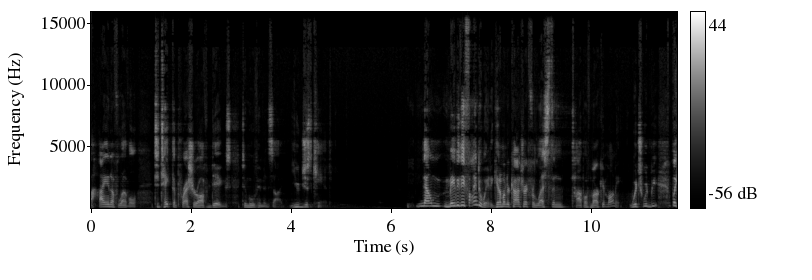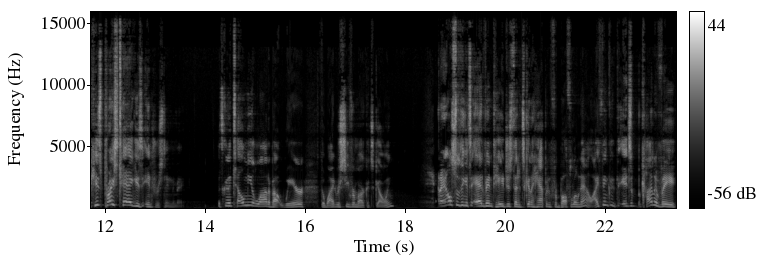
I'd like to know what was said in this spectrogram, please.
a high enough level to take the pressure off Diggs to move him inside. You just can't. Now, maybe they find a way to get him under contract for less than top of market money, which would be like his price tag is interesting to me. It's going to tell me a lot about where the wide receiver market's going And I also think it's advantageous that it's going to happen for Buffalo now. I think it's kind of a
